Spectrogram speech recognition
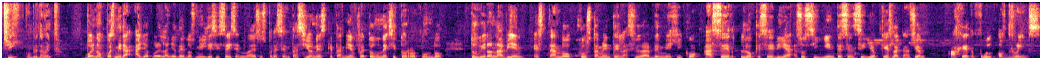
Sí, completamente. Bueno, pues mira, allá por el año de 2016, en una de sus presentaciones, que también fue todo un éxito rotundo, tuvieron a bien, estando justamente en la Ciudad de México, hacer lo que sería su siguiente sencillo, que es la canción A Head Full of Dreams.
